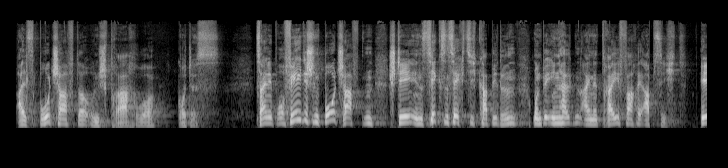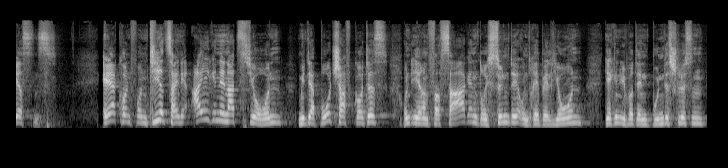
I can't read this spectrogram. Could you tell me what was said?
als Botschafter und Sprachrohr Gottes. Seine prophetischen Botschaften stehen in 66 Kapiteln und beinhalten eine dreifache Absicht. Erstens, er konfrontiert seine eigene Nation mit der Botschaft Gottes und ihrem Versagen durch Sünde und Rebellion gegenüber den Bundesschlüssen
